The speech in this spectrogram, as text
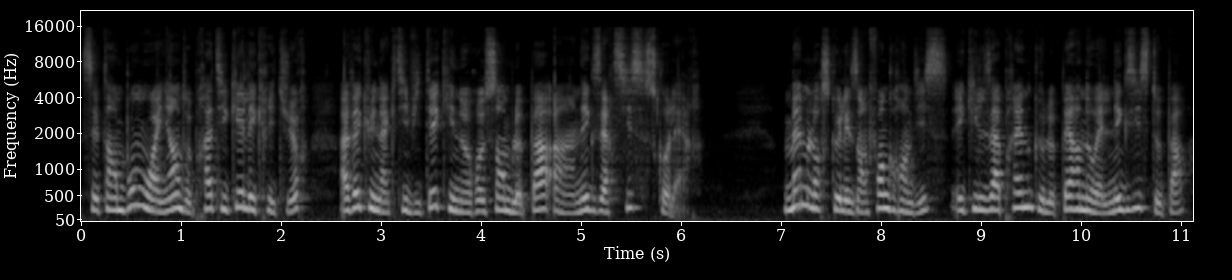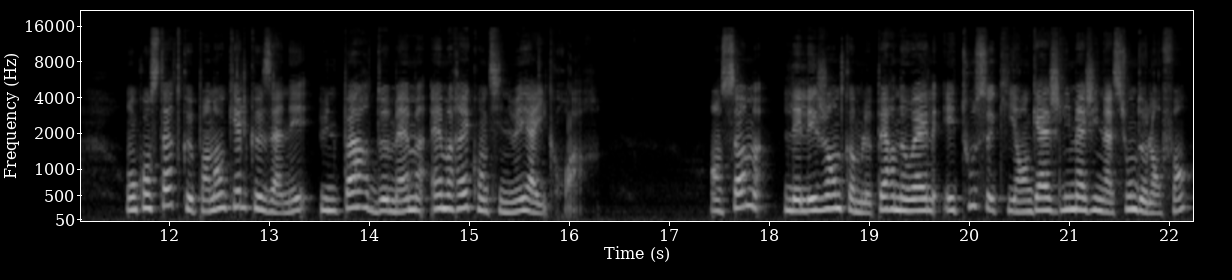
c'est un bon moyen de pratiquer l'écriture avec une activité qui ne ressemble pas à un exercice scolaire. Même lorsque les enfants grandissent et qu'ils apprennent que le Père Noël n'existe pas, on constate que pendant quelques années, une part d'eux-mêmes aimerait continuer à y croire. En somme, les légendes comme le Père Noël et tout ce qui engage l'imagination de l'enfant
